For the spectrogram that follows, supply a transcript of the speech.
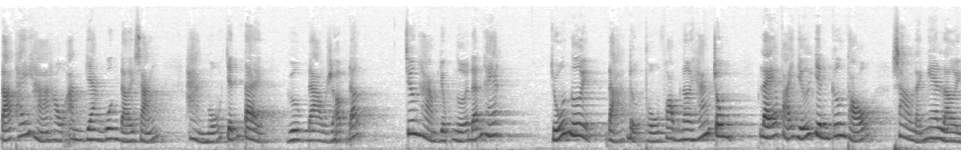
Đã thấy Hạ Hầu Anh giang quân đợi sẵn, Hàng ngũ chỉnh tề gương đao rợp đất. Trương Hàm dục ngựa đến hét, Chúa ngươi đã được thụ phong nơi Hán Trung. Lẽ phải giữ gìn cương thổ? Sao lại nghe lời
